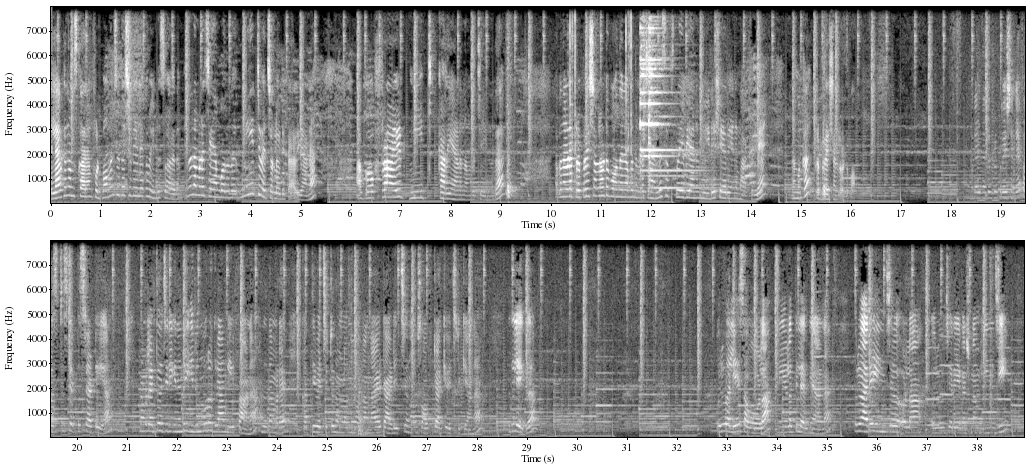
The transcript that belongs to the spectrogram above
എല്ലാവർക്കും നമസ്കാരം. ഫുഡ് മോമൻസ് സുഖശ്വതിയിലേക്ക് വീണ്ടും സ്വാഗതം. ഇന്ന് നമ്മൾ ചെയ്യാൻ പോകുന്നത് മീറ്റ് വെച്ചുള്ള ഒരു കറിയാണ്. അപ്പോൾ ഫ്രൈഡ് മീറ്റ് കറിയാണ് നമ്മൾ ചെയ്യുന്നത്. അപ്പോൾ നമ്മുടെ പ്രിപ്പറേഷനിലോട്ട് പോകുന്നതിന് മുമ്പ് നമ്മുടെ ചാനൽ സബ്സ്ക്രൈബ് ചെയ്യാനും വീഡിയോ ഷെയർ ചെയ്യാനും മറക്കല്ലേ? നമുക്ക് പ്രിപ്പറേഷനിലോട്ട് പോകാം. നമ്മുടെ ഇന്നത്തെ പ്രിപ്പറേഷന്റെ ഫസ്റ്റ് സ്റ്റെപ്പ് സ്റ്റാർട്ട് ചെയ്യാം. നമ്മൾ എടുത്ത് വെച്ചിരിക്കുന്നത് ഇരുന്നൂറ് ഗ്രാം ബീഫാണ് അത് നമ്മുടെ കത്തി വെച്ചിട്ട് നമ്മളൊന്ന് നന്നായിട്ട് അടിച്ച് ഒന്ന് സോഫ്റ്റ് ആക്കി വെച്ചിരിക്കുകയാണ്. ഇതിലേക്ക് ഒരു വലിയ സവോള നീളത്തിലരിഞ്ഞാണ് ഒരു അര ഇഞ്ച് ഉള്ള ഒരു ചെറിയ കഷ്ണം ഇഞ്ചി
